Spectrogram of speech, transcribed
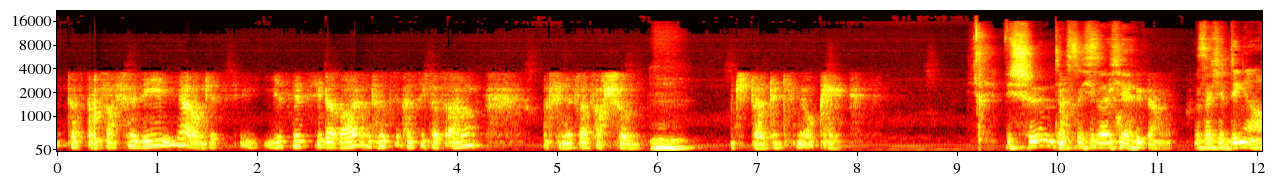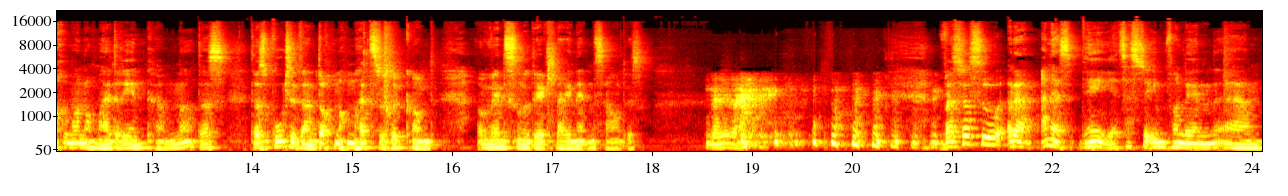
das, das war für sie, ja, und jetzt, jetzt sitzt sie dabei und hört, hört sich das an und findet es einfach schön. Und da denke ich mir, okay, Wie schön, dass sich solche. Solche Dinge auch immer noch mal drehen können, ne? dass das Gute dann doch noch mal zurückkommt, und wenn es nur der Klarinettensound ist. Naja. Was hast du, oder anders, nee, jetzt hast du eben von den, ähm,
